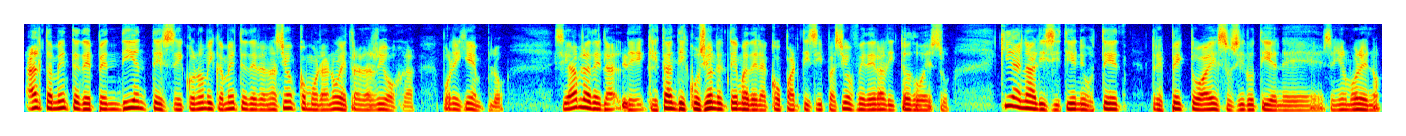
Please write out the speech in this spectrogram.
altamente dependientes económicamente de la nación como la nuestra, La Rioja, por ejemplo. Se habla de, la, que está en discusión el tema de la coparticipación federal y todo eso. ¿Qué análisis tiene usted respecto a eso, si lo tiene, señor Moreno?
